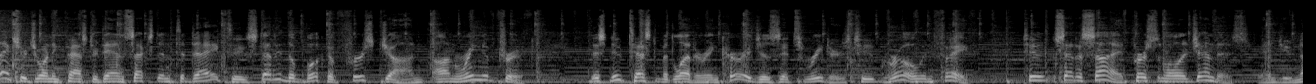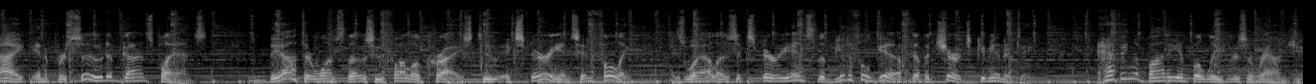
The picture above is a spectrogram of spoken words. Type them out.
Thanks for joining Pastor Dan Sexton today to study the book of First John on Ring of Truth. This New Testament letter encourages its readers to grow in faith to set aside personal agendas and unite in a pursuit of God's plans. The author wants those who follow Christ to experience Him fully, as well as experience the beautiful gift of a church community. Having a body of believers around you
